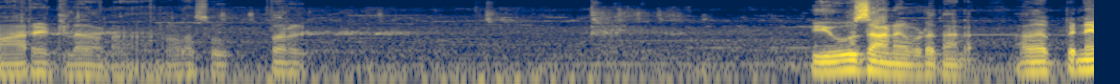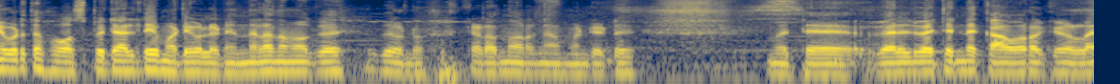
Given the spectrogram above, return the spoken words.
മാറിയിട്ടുള്ളതാണ് നല്ല സൂപ്പർ വ്യൂസ് ആണ് ഇവിടെ നല്ല അത് പിന്നെ ഇവിടുത്തെ ഹോസ്പിറ്റാലിറ്റിയും അടിപൊളിയാണ് ഇന്നലെ നമുക്ക് ഇതുണ്ട് കിടന്നുറങ്ങാൻ വേണ്ടിയിട്ട് മറ്റേ വെൽവെറ്റിന്റെ കവറൊക്കെ ഉള്ള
